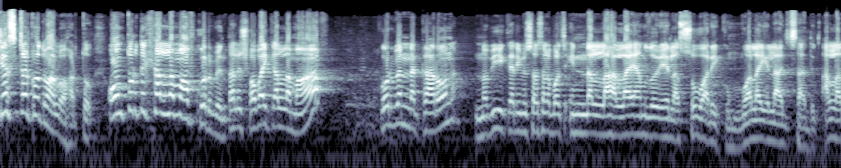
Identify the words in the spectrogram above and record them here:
চেষ্টা করতো ভালো হওয়ার তো অন্তর দেখে আল্লাহ মাফ করবেন। তাহলে সবাইকে আল্লাহ মাফ করবেন না। কারণ নবী করিম বলছে ইন্নাল্লাহ এলা সোয়ারিকুম ওয়ালা ইলা আল্লাহ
